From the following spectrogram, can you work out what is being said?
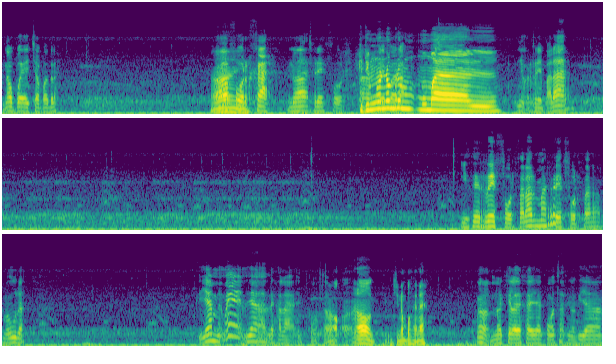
No puedes echar para atrás. A forjar, no a reforjar. Que tiene unos nombres muy mal. Coño, reparar. Y es de reforzar armas, reforzar armadura. Que ya me. ya déjala como está. No, no, si no puedo nada. Bueno, no es que la deje ya como está, sino que ya.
